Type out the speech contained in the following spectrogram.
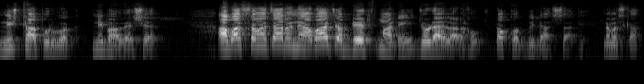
નિષ્ઠાપૂર્વક નિભાવે છે. આવા સમાચાર અને આવા જ અપડેટ્સ માટે જોડાયેલા રહો. ટોક ઓફ ગુજરાત સાથે. નમસ્કાર.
